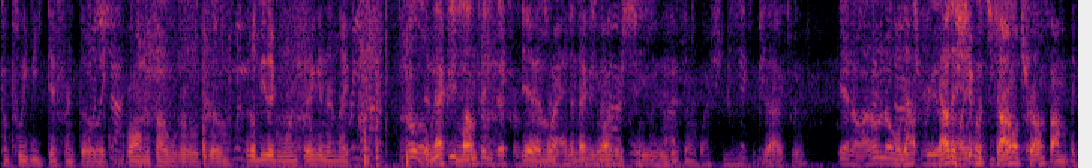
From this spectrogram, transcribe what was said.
completely different though, like wrong with our world, bro. It'll be like one thing and then like It'll The next be month- something different. yeah, That's the, the next month ever is see, completely different. question it. six bitches. Exactly. Yeah, no, I don't know Well, now, what's real. now the like, shit with Donald fake, bro. Trump, I'm like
